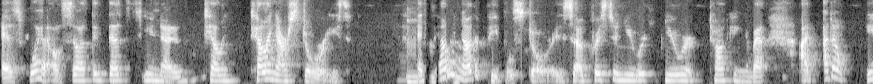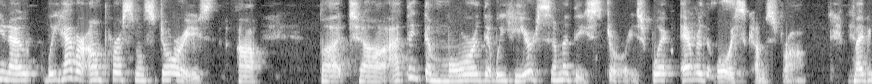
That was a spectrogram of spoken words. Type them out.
as well. So I think that's you know telling telling our stories mm-hmm. and telling other people's stories. So Kristen, you were you were talking about. I I don't you know we have our own personal stories. Uh, but uh, I think the more that we hear some of these stories, wherever the voice comes from, maybe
